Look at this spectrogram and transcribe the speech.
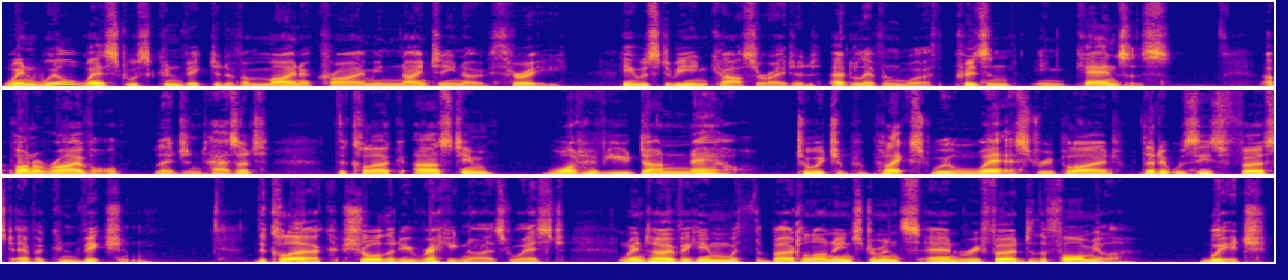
When Will West was convicted of a minor crime in 1903, he was to be incarcerated at Leavenworth Prison in Kansas. Upon arrival, legend has it, the clerk asked him, What have you done now? To which a perplexed Will West replied that it was his first ever conviction. The clerk, sure that he recognised West, went over him with the Bertillon instruments and referred to the formula, which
